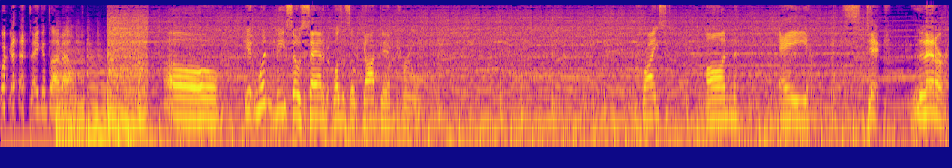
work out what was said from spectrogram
we're going to take a time out. Oh, it wouldn't be so sad if it wasn't so goddamn true. Christ on a stick. Literally.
